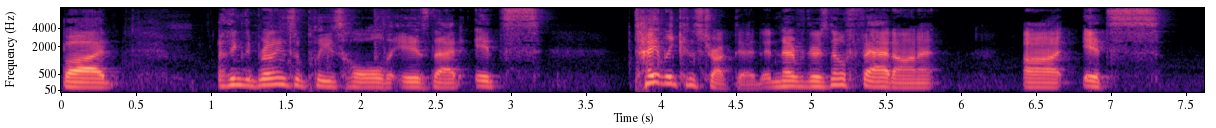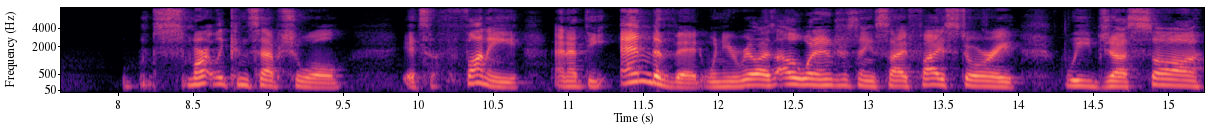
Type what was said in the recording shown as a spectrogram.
but I think the brilliance of Please Hold is that it's tightly constructed and never, there's no fat on it. Uh, it's smartly conceptual. It's funny, and at the end of it, when you realize, oh, what an interesting sci-fi story we just saw,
